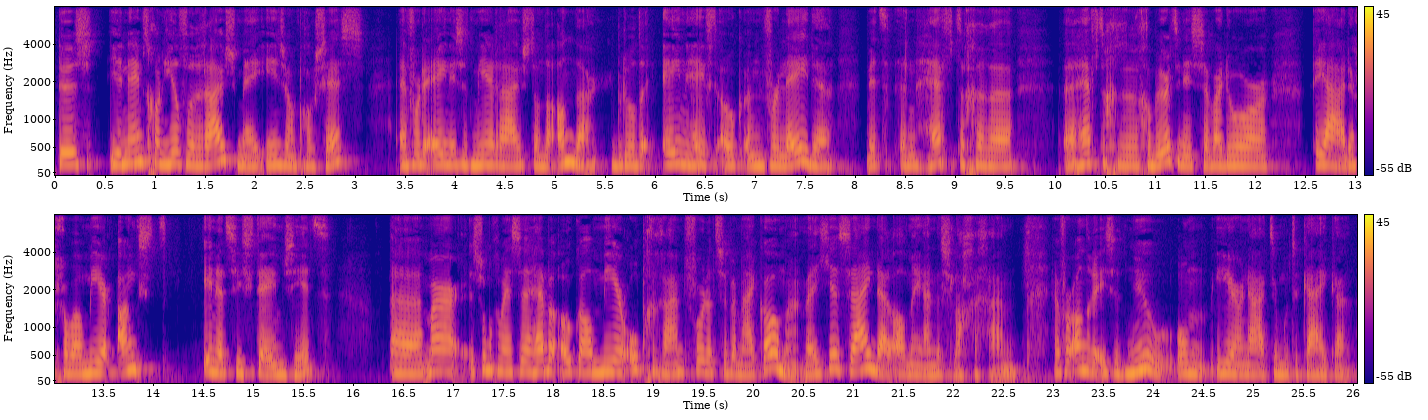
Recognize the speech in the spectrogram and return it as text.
Dus je neemt gewoon heel veel ruis mee in zo'n proces. En voor de een is het meer ruis dan de ander. Ik bedoel, de een heeft ook een verleden met een heftigere, uh, heftigere gebeurtenissen, waardoor ja, er gewoon meer angst in het systeem zit. Uh, maar sommige mensen hebben ook al meer opgeruimd voordat ze bij mij komen. Weet je, zijn daar al mee aan de slag gegaan. En voor anderen is het nieuw om hier naar te moeten kijken.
